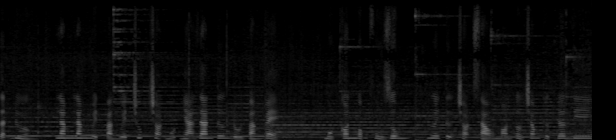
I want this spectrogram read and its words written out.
dẫn đường. Lam Lăng Nguyệt và Nguyệt Trúc chọn một nhà gian tương đối vắng vẻ. Một con ngỗng phủ dung, ngươi tự chọn 6 món ở trong thực đơn đi,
